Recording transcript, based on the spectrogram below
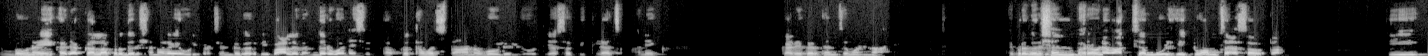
किंबहुना एखाद्या कला प्रदर्शनाला एवढी प्रचंड गर्दी. बालगंधर्वाने सुद्धा प्रथमचता अनुभवलेली होती. असं तिथल्याच अनेक कार्यकर्त्यांचं म्हणणं आहे. हे प्रदर्शन भरवण्यामागचा मूळ हेतू आमचा असा होता की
